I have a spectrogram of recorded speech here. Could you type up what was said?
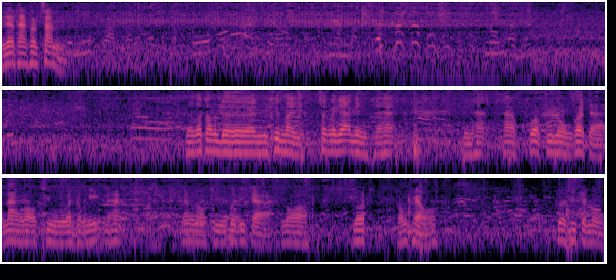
ระยะทางสั้นๆ แล้วก็ต้องเดินขึ้นมาอีกสักระยะหนึ่งนะฮะนี่นะฮะถ้าพวกที่ลงก็จะนั่งรอคิวกันตรงนี้นะฮะนั่งรอคิวเพื่อที่จะรอรถสองแถว เพื่อที่จะลง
